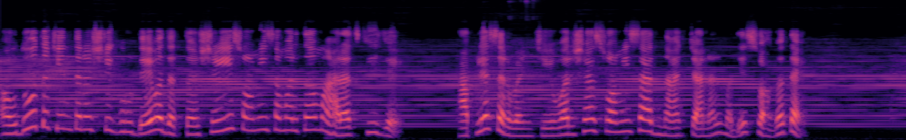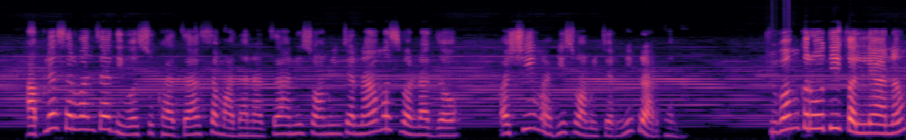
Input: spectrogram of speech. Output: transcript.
अवधूत चिंतन श्री गुरुदेव दत्त श्री स्वामी समर्थ महाराज की जय. आपल्या सर्वांचे वर्षा स्वामी साधना चॅनलमध्ये स्वागत आहे. आपल्या सर्वांचा दिवस सुखाचा समाधानाचा आणि स्वामींच्या नामस्मरणात जाओ अशी माझी स्वामीचरणी प्रार्थना. शुभम करोती कल्याणम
